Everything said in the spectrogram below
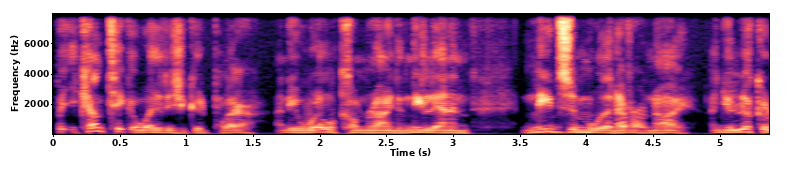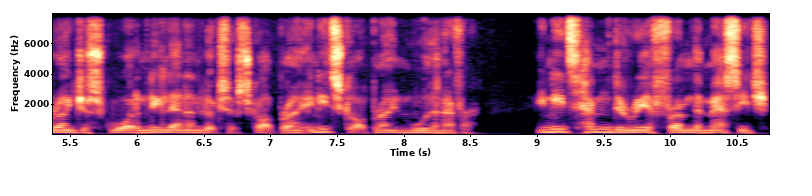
But you can't take away that he's a good player, and he will come round. And Neil Lennon needs him more than ever now. And you look around your squad, and Neil Lennon looks at Scott Brown. He needs Scott Brown more than ever. He needs him to reaffirm the message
